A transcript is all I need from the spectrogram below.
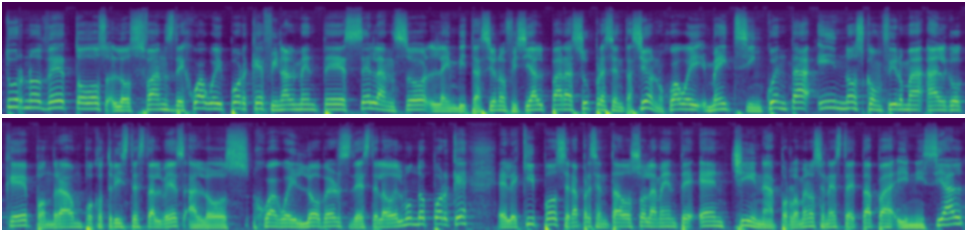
Turno de todos los fans de Huawei porque finalmente se lanzó la invitación oficial para su presentación, Huawei Mate 50, y nos confirma algo que pondrá un poco tristes tal vez a los Huawei lovers de este lado del mundo porque el equipo será presentado solamente en China, por lo menos en esta etapa inicial,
